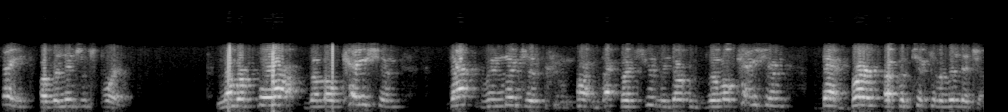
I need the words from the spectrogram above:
faith of religion spread. Number four, the location that religion, uh, that, excuse me, the, the location that birthed a particular religion.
